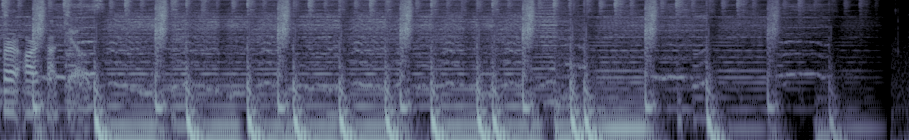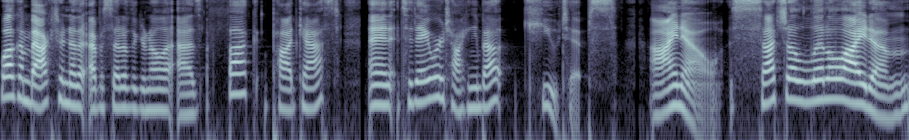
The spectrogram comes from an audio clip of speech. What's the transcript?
for our cocktails. Welcome back to another episode of the Granola as Fuck podcast. And today we're talking about Q tips. I know, such a little item,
